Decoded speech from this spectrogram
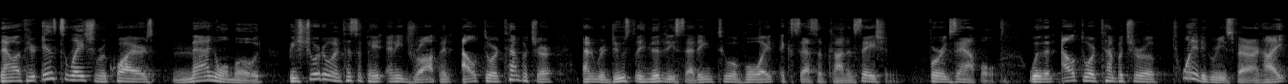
Now, if your installation requires manual mode, be sure to anticipate any drop in outdoor temperature and reduce the humidity setting to avoid excessive condensation. For example, with an outdoor temperature of 20 degrees Fahrenheit,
